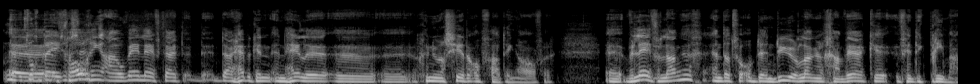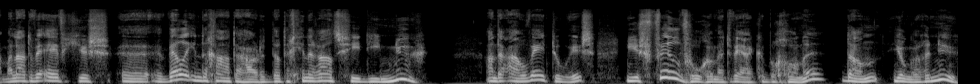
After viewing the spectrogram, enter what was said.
Toch Eh, bezig, verhoging. AOW-leeftijd, daar heb ik een, een hele eh, eh, genuanceerde opvatting over. Eh, we leven langer en dat we op den duur langer gaan werken vind ik prima. Maar laten we eventjes eh, wel in de gaten houden... dat de generatie die nu aan de AOW toe is... die is veel vroeger met werken begonnen dan jongeren nu.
